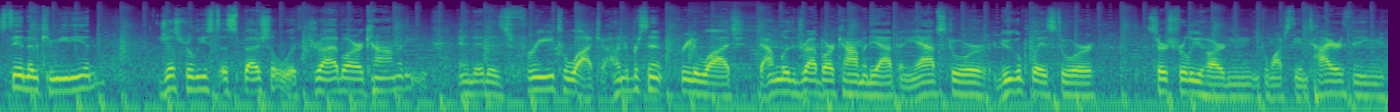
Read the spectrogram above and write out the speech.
stand up comedian. Just released a special with Dry Bar Comedy, and it is free to watch 100% free to watch. Download the Dry Bar Comedy app in the App Store or Google Play Store. Search for Lee Harden. You can watch the entire thing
